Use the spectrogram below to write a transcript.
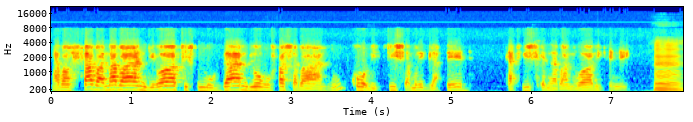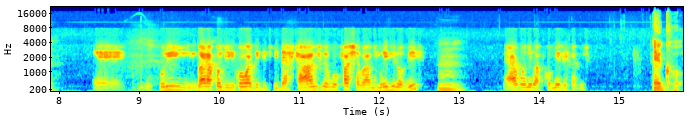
nkaba nsaba n'abandi baba bafise umugambi wo gufasha abantu ko bobicisha muri grapede katwishikanira abantu baba bikeneye Mm. Ukuri barakoze igikorwa kid- kidasanzwe gufasha abantu muri bino bihe Mm. nabo nibakomeze kabisa. Ego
